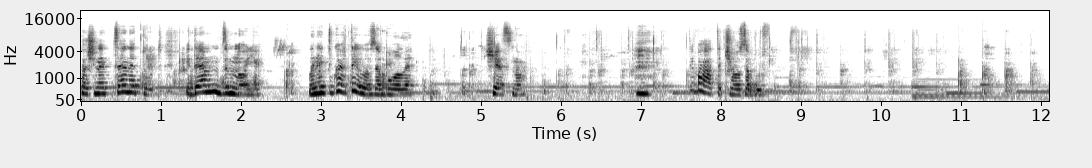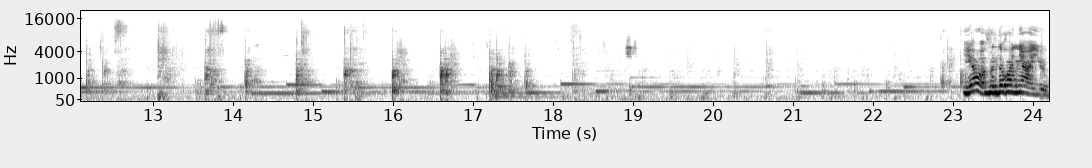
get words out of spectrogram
Точно, це не тут. Ідемо зі мною. Ви навіть квартиру забули. Чесно. Ти багато чого забув. Я вас не доганяю.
